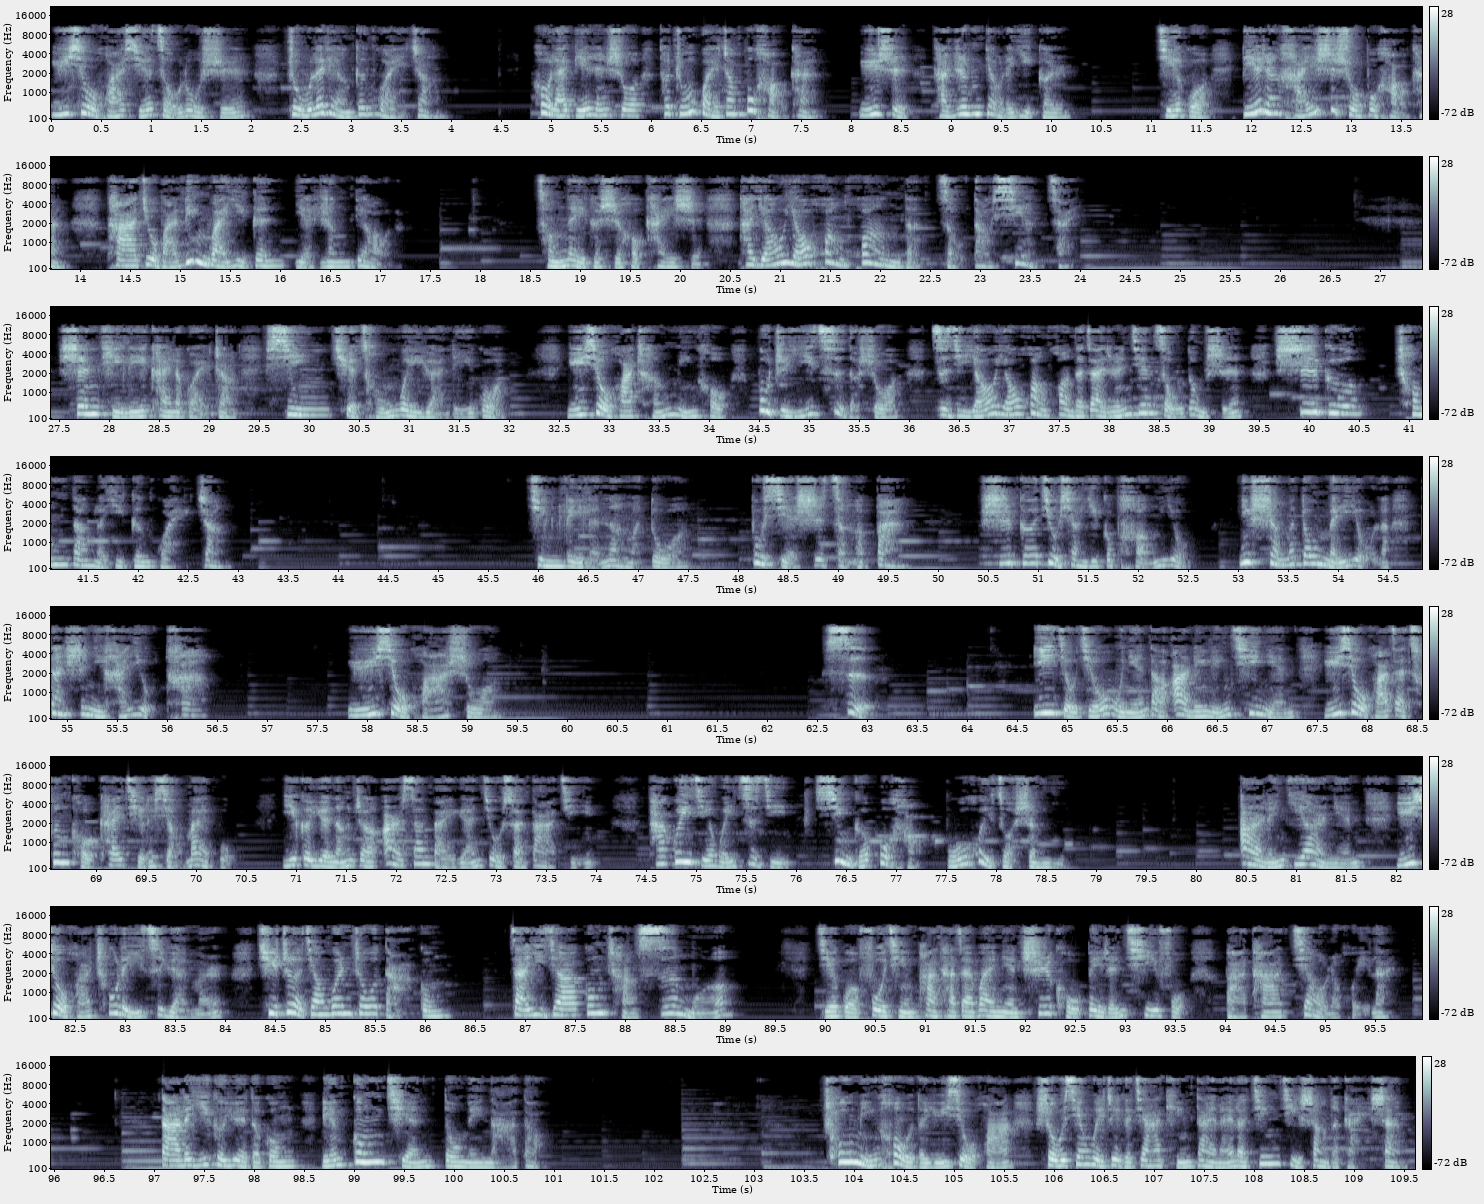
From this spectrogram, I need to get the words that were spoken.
于秀华学走路时拄了两根拐杖，后来别人说她拄拐杖不好看，于是她扔掉了一根儿。结果别人还是说不好看，他就把另外一根也扔掉了。从那个时候开始，他摇摇晃晃的走到现在，身体离开了拐杖，心却从未远离过。余秀华成名后，不止一次的说自己摇摇晃晃的在人间走动时，诗歌。充当了一根拐杖，经历了那么多，不写诗怎么办？诗歌就像一个朋友，你什么都没有了，但是你还有他。余秀华说：“四，一九九五年到二零零七年，余秀华在村口开启了小卖部。”一个月能挣二三百元就算大吉，他归结为自己性格不好，不会做生意。二零一二年，余秀华出了一次远门，去浙江温州打工，在一家工厂撕磨，结果父亲怕他在外面吃苦被人欺负，把他叫了回来。打了一个月的工，连工钱都没拿到。出名后的余秀华，首先为这个家庭带来了经济上的改善。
